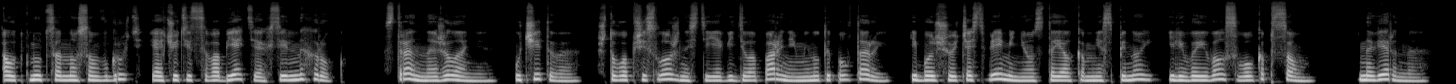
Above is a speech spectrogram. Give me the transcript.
а уткнуться носом в грудь и очутиться в объятиях сильных рук. Странное желание. Учитывая, что в общей сложности я видела парня минуты полторы, и большую часть времени он стоял ко мне спиной или воевал с волкопсом. Наверное,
